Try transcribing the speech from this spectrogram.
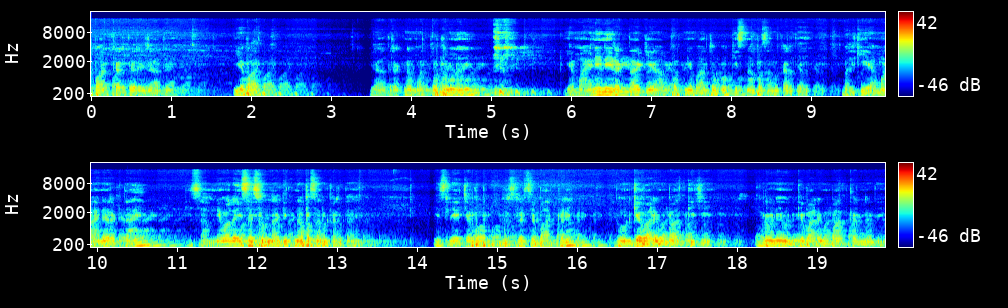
बात करते रह जाते हैं। यह बात याद रखना महत्वपूर्ण है। यह मायने नहीं रखता कि आप अपनी बातों को कितना पसंद करते हैं, बल्कि यह मायने रखता है कि सामने वाला इसे सुनना कितना पसंद करता है। इसलिए जब आप दूसरे से बात करें तो उनके बारे में बात कीजिए और उन्हें उनके बारे में बात करने दें।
